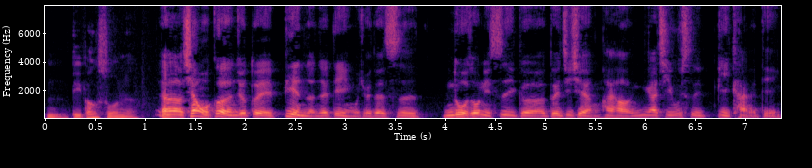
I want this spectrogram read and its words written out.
嗯，比方说呢？呃，像我个人就对变人的电影，我觉得是，如果说你是一个对机器人很爱好，应该几乎是必看的电影，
